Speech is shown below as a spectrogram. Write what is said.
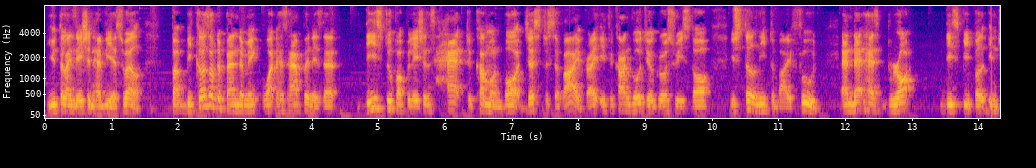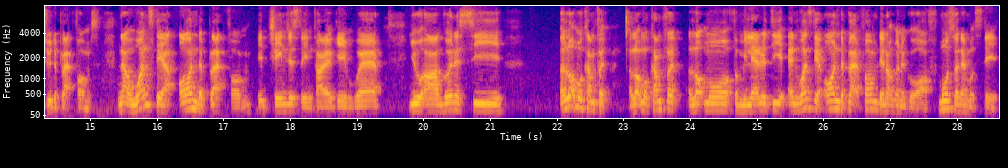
utilization heavy as well. But because of the pandemic, what has happened is that these two populations had to come on board just to survive, right? If you can't go to your grocery store, you still need to buy food. And that has brought these people into the platforms. Now, once they are on the platform, it changes the entire game where you are going to see a lot more comfort a lot more comfort, a lot more familiarity. And once they're on the platform, they're not going to go off. Most of them will stay.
